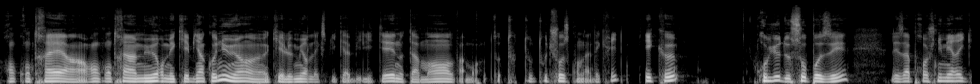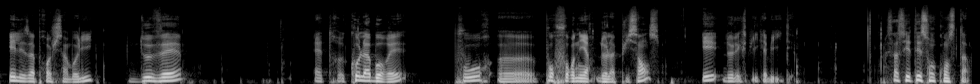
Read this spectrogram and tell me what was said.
rencontraient un, mur, mais qui est bien connu, hein, qui est le mur de l'explicabilité, notamment, enfin bon, toutes choses qu'on a décrites, et que, au lieu de s'opposer, les approches numériques et les approches symboliques devaient être collaboré pour, euh, pour fournir de la puissance et de l'explicabilité. Ça, c'était son constat.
